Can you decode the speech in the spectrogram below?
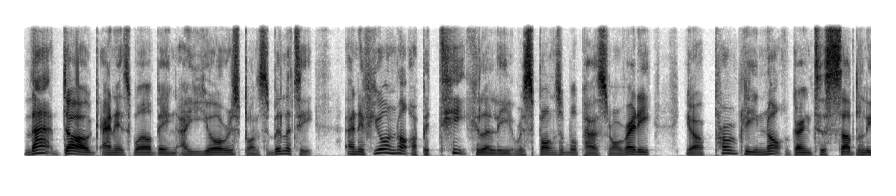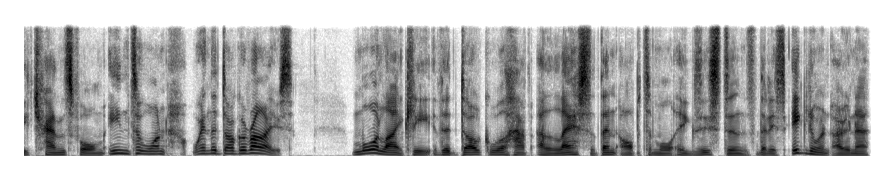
That dog and its well being are your responsibility. And if you're not a particularly responsible person already, you're probably not going to suddenly transform into one when the dog arrives. More likely, the dog will have a less than optimal existence that its ignorant owner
